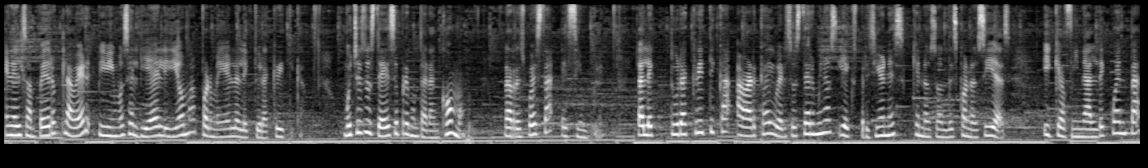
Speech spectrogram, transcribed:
En el San Pedro Claver vivimos el Día del Idioma por medio de la lectura crítica. Muchos de ustedes se preguntarán cómo. La respuesta es simple. La lectura crítica abarca diversos términos y expresiones que no son desconocidas y que a final de cuenta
